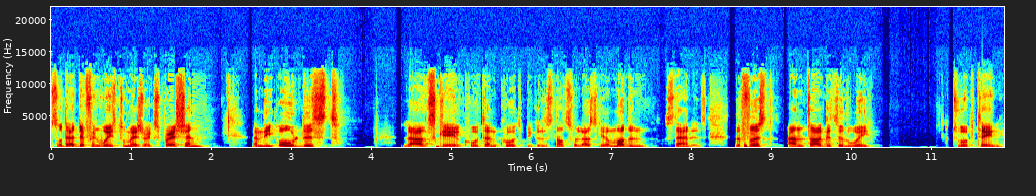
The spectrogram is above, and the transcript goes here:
So there are different ways to measure expression. And the oldest large scale, quote unquote, because it's not so large scale modern standards, the first untargeted way to obtain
